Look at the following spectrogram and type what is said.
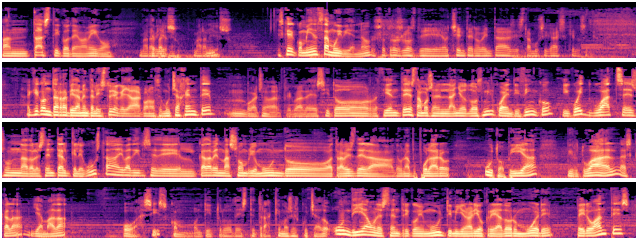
Fantástico tema, amigo. Maravilloso, maravilloso. Es que comienza muy bien, ¿no? Nosotros los de 80 y 90, esta música es que no sé. Hay que contar rápidamente la historia, que ya la conoce mucha gente, mm, porque es una de las películas de éxito reciente. Estamos en el año 2045 y Wade Watts es un adolescente al que le gusta evadirse del cada vez más sombrío mundo a través de, la, de una popular utopía virtual a escala llamada Oasis, como el título de este track que hemos escuchado. Un día un excéntrico y multimillonario creador muere, pero antes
